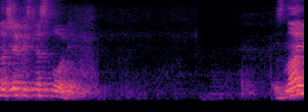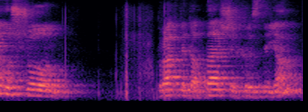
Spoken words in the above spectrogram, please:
лише після сповіді. Знаємо, що практика перших християн,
